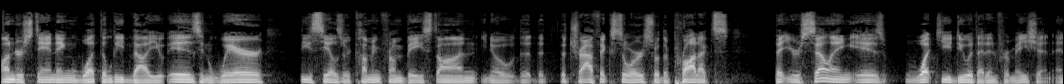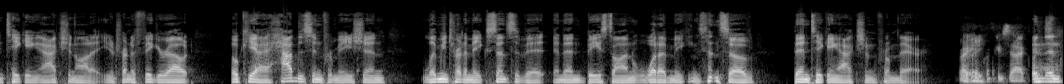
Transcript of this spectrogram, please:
understanding what the lead value is and where these sales are coming from based on you know the, the, the traffic source or the products that you're selling is what do you do with that information and taking action on it. You know, trying to figure out okay, I have this information. Let me try to make sense of it, and then based on what I'm making sense of, then taking action from there. Right, right. exactly. And then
